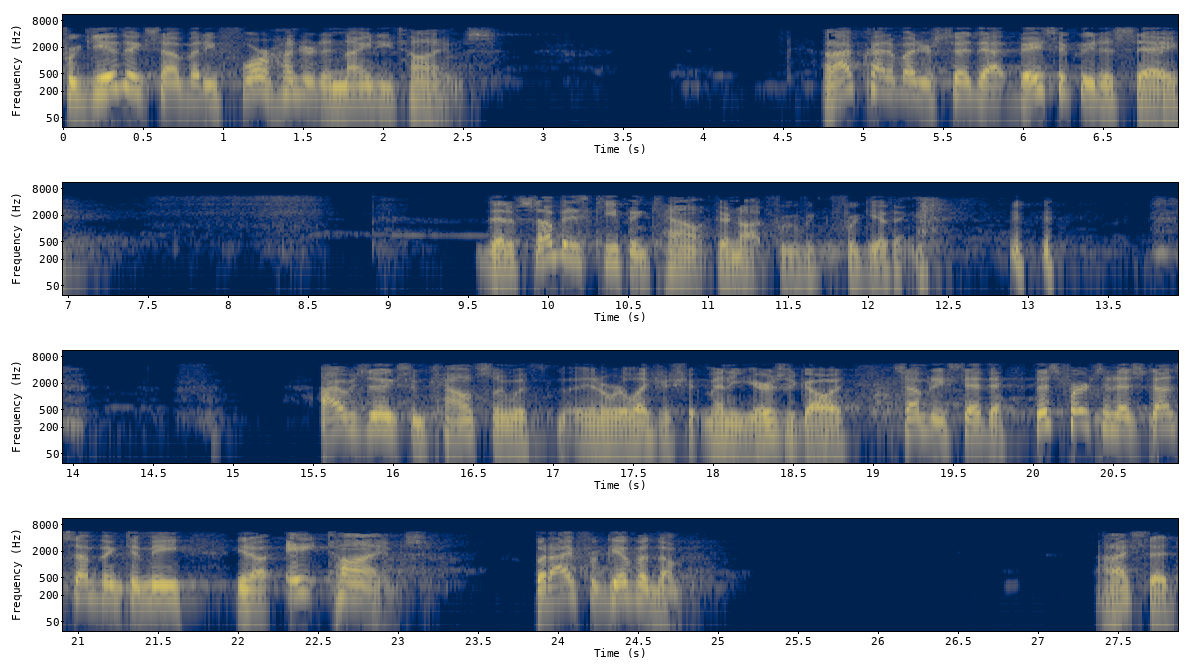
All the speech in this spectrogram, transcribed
forgiving somebody 490 times. And I've kind of understood that basically to say that if somebody's keeping count, they're not forgiving. I was doing some counseling with in a relationship many years ago, and somebody said that this person has done something to me, you know, eight times, but I've forgiven them. And I said,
